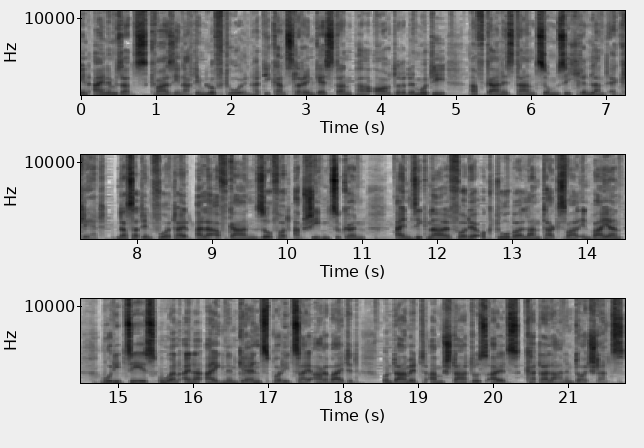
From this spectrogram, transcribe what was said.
In einem Satz, quasi nach dem Luftholen, hat die Kanzlerin gestern par Ordre de Mutti Afghanistan zum sicheren Land erklärt. Das hat den Vorteil, alle Afghanen sofort abschieben zu können. Ein Signal vor der Oktober-Landtagswahl in Bayern, wo die CSU an einer eigenen Grenzpolizei arbeitet und damit am Status als Katalanen Deutschlands.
